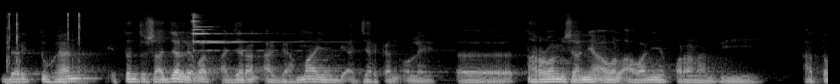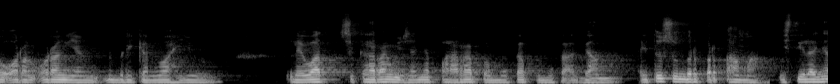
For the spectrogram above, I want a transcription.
dari Tuhan ya tentu saja lewat ajaran agama yang diajarkan oleh eh, taruh misalnya awal-awalnya para nabi atau orang-orang yang diberikan wahyu lewat sekarang misalnya para pemuka-pemuka agama. Itu sumber pertama istilahnya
